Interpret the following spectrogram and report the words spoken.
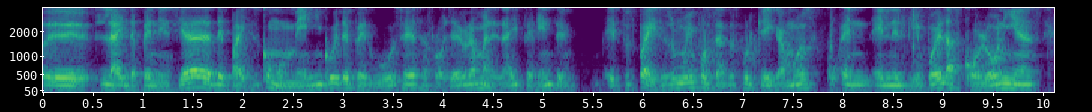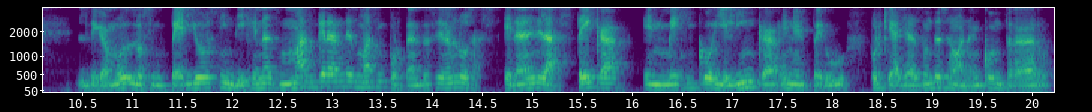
Eh, la independencia de, países como México y de Perú se desarrolla de una manera diferente. Estos países son muy importantes porque, digamos, en, el tiempo de las colonias, digamos, los imperios indígenas más grandes, más importantes eran, los, eran el azteca en México y el inca en el Perú, porque allá es donde se van a encontrar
